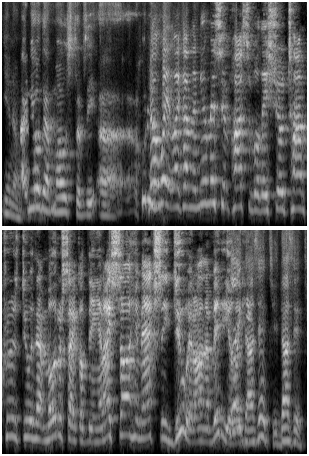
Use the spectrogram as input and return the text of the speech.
you know. I know that most of the uh, who do No, you- wait. Like on the new Mission Impossible, they showed Tom Cruise doing that motorcycle thing, and I saw him actually do it on a video. No, he does it. He does it.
